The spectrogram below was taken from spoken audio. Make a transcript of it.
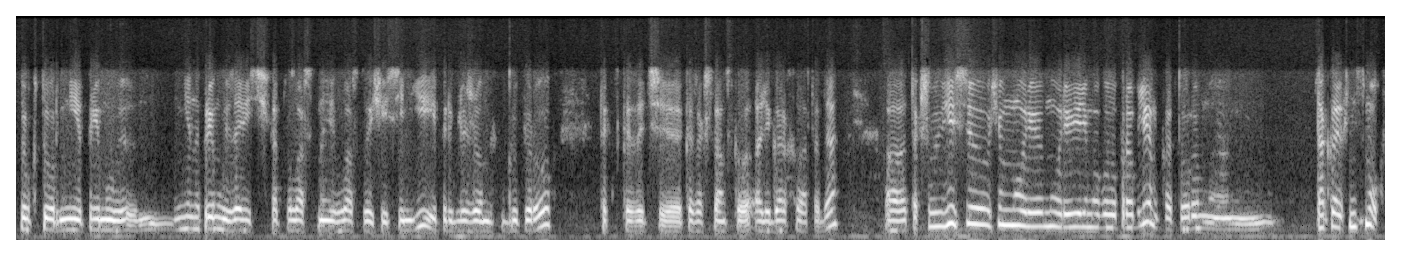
структур не, прямую, не напрямую зависящих от властной, властвующей семьи и приближенных группировок – так сказать, э, казахстанского олигархата, да. А, так что здесь, в общем, море, море, видимо, было проблем, которым э, Такаев не смог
